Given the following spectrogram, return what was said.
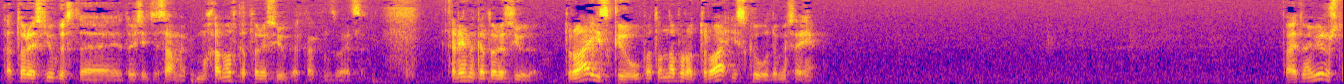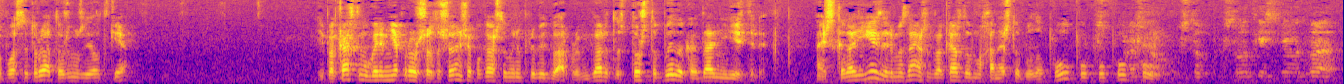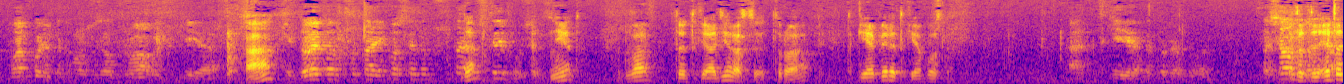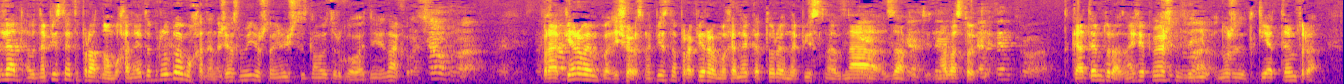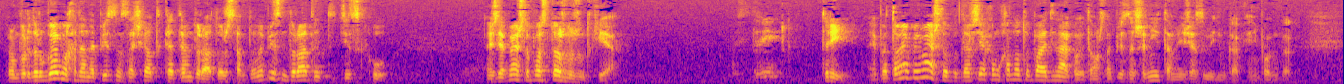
Которые с юга, ста- то есть эти самые. Маханот, которые с юга, как называется. Колено, которые с юга. Труа из КУ, потом наоборот. Труа из КУ, да мы саем. Поэтому я вижу, что после Труа тоже нужно делать ке. И пока что мы говорим не про что, что еще пока что мы говорим про Бедбар. Про Бедбар это то, что было, когда они ездили. Значит, когда они ездили, мы знаем, что для каждого махане что было. Пу, пу, пу, пу, пу. Что, что вот если у него два, два поля, которые можно сделать труа, вот такие, а? А? И до этого пшута, и после этого пшута, Да. четыре получается. Нет. Два. То это один раз Труа. Такие перед, такие после. А, такие, которые было. Сначала Это, для- это два. для, написано это про одно махане, это про другое махане. Но сейчас мы видим, что они учат одного и другого. Одни одинаково. Сначала два. Про первое, еще раз, написано про первое махане, которое написано на западе, на востоке. Ткатем тура. Значит, я понимаю, что для него нужно такие тем тура. Про другой махана написано сначала ткатем тура, то же самое. Там написано тура ты тиску. Значит, я понимаю, что после тоже нужен ткия. Три. Три. И потом я понимаю, что для всех маханот по одинаково, потому что написано шани, там я сейчас увидим как, я не помню как.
